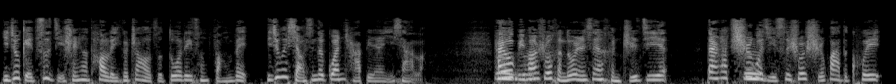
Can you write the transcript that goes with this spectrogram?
你就给自己身上套了一个罩子，多了一层防备，你就会小心的观察别人一下了。还有比方说，很多人现在很直接，但是他吃过几次说实话的亏，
